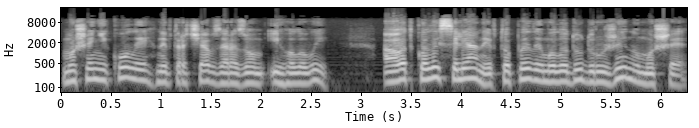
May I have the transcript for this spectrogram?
Моше ніколи не втрачав заразом і голови. А от коли селяни втопили молоду дружину Моше,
